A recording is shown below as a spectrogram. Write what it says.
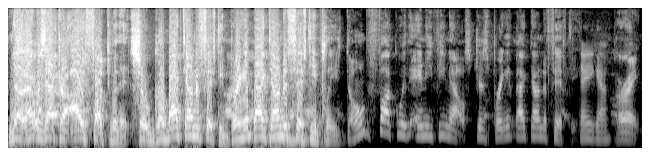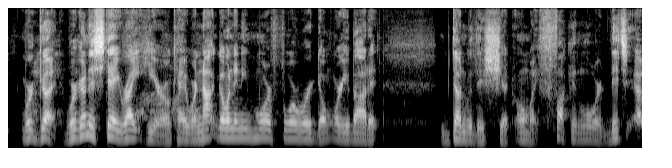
No, that was after I fucked with it. So go back down to 50. Bring it back down to 50, please. Don't fuck with anything else. Just bring it back down to 50. There you go. All right. We're good. We're going to stay right here, okay? We're not going any more forward. Don't worry about it. I'm done with this shit. Oh my fucking lord! This uh,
